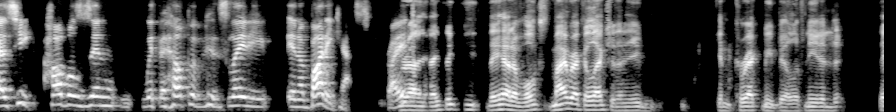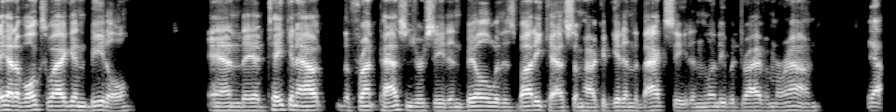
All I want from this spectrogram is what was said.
as he hobbles in with the help of his lady in a body cast, right? Right, I think he- they had a Volks, my recollection, and you can correct me, Bill, if needed. They had a Volkswagen Beetle. And they had taken out the front passenger seat and Bill with his body cast somehow could get in the back seat and Lindy would drive him around. Yeah.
